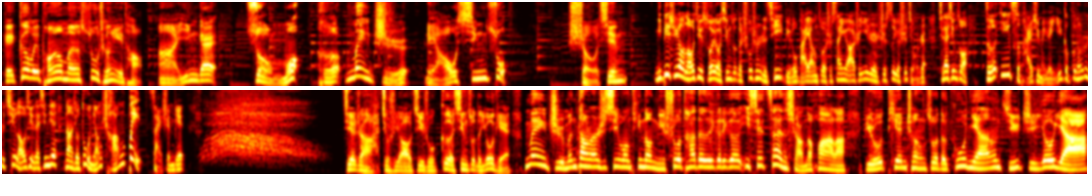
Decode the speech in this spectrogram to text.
给各位朋友们速成一套啊，应该怎么和妹纸聊星座？首先，你必须要牢记所有星座的出生日期，比如白羊座是三月二十一日至四月十九日，其他星座则依次排序，每月一个，不能日期牢记在心间，那就度娘常备在身边。接着啊，就是要记住各星座的优点。妹纸们当然是希望听到你说她的这个这个一些赞赏的话了，比如天秤座的姑娘举止优雅，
